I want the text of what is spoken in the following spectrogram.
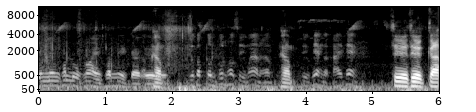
จังหนึงขั้นลูกน้อยขั้นนี้ก็เออครับ อยู่กับต้นทุนเขาซื้อมานะครับครับ ซื้อแพงกับขายแพงซื้อถือกะ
